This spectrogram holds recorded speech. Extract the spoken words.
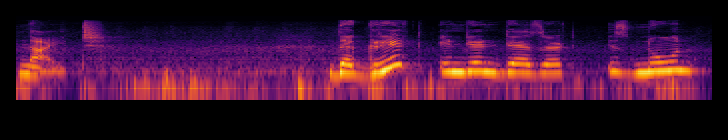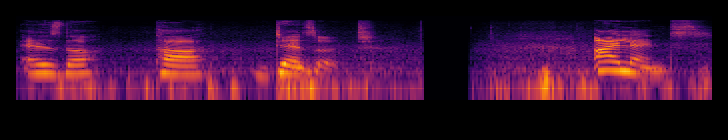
night. The Great Indian Desert is known as the Thar Desert. Islands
